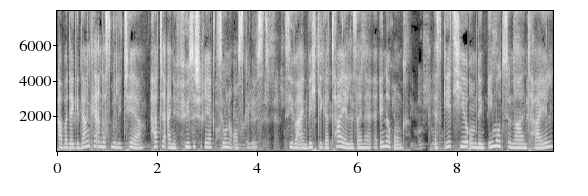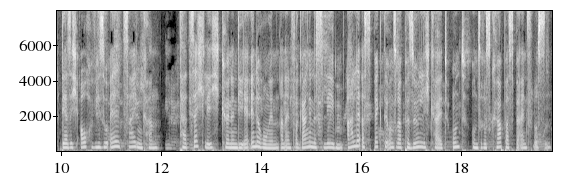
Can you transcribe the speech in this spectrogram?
Aber der Gedanke an das Militär hatte eine physische Reaktion ausgelöst. Sie war ein wichtiger Teil seiner Erinnerung. Es geht hier um den emotionalen Teil, der sich auch visuell zeigen kann. Tatsächlich können die Erinnerungen an ein vergangenes Leben alle Aspekte unserer Persönlichkeit und unseres Körpers beeinflussen.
